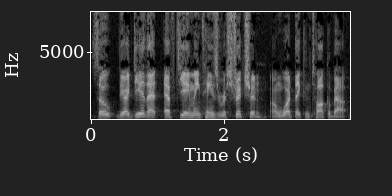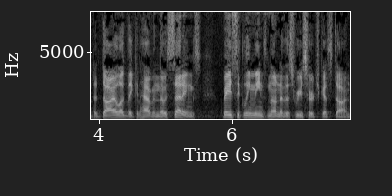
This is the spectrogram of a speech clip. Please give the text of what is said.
So the idea that FDA maintains a restriction on what they can talk about, the dialogue they can have in those settings, basically means none of this research gets done.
